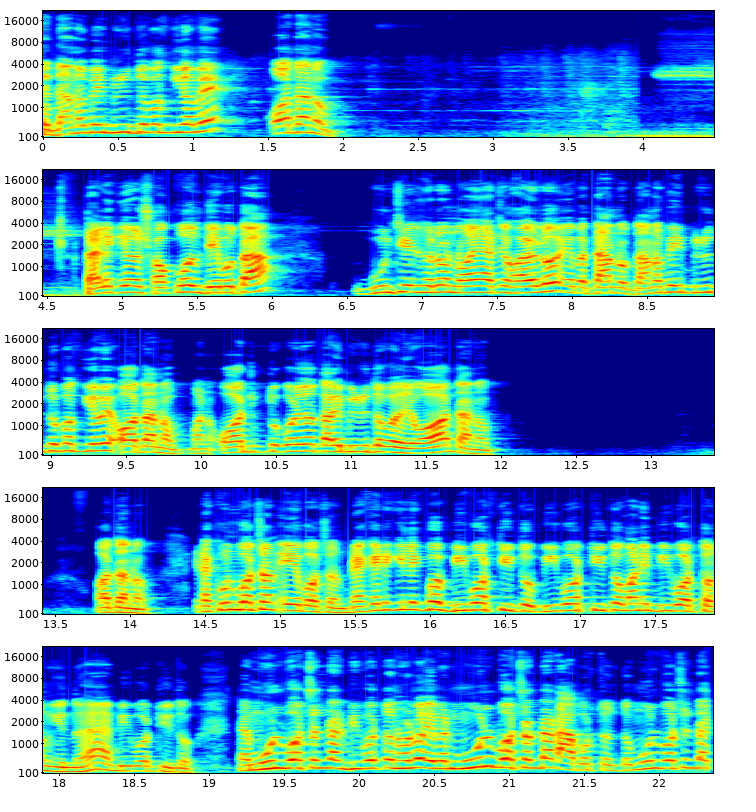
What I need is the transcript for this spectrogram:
তা দানবের বিরুদ্ধে পদ কি হবে? অদানব। তাহলে কি হবে? সকল দেবতা, গুণ চেঞ্জ হলো, নয় আছে, হয় হলো, এবার দানব। দানবের বিরুদ্ধ পদ কি হবে? অদানব। মানে অযুক্ত করে দাও, তাহলে বিরুদ্ধ পদ অদানব। অদানব। এটা কোন বচন? এ বচন। ব্র্যাকেটে কি লিখব? বিবর্তিত। বিবর্তিত মানে বিবর্তন কিন্তু হ্যাঁ বিবর্তিত। তাই মূল বচনটার বিবর্তন হলো, এবার মূল বচনটার আবর্তন। তো মূল বচনটা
